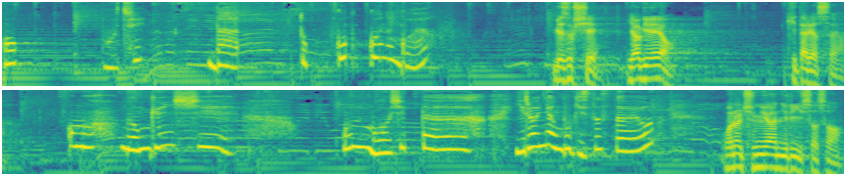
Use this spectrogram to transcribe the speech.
어? 뭐지? 나 또 꿈꾸는 거야? 미숙 씨, 여기에요. 기다렸어요. 어머, 명균 씨. 옷 멋있다. 이런 양복 있었어요? 오늘 중요한 일이 있어서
